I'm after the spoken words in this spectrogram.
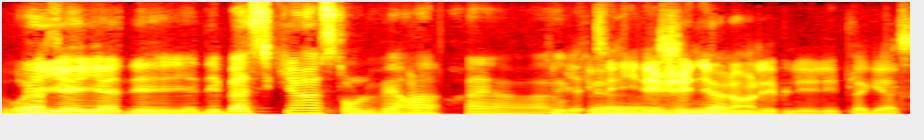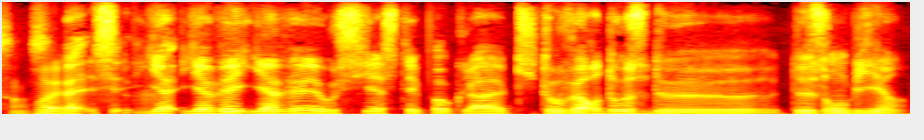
voilà. oui, il y, a- il y, a des- des bases qui restent, on le verra Voilà. après. euh, Donc, euh, Il est génial, hein, les, les, les plagas. hein. Ouais. Bah, Il y, avait, il y avait aussi à cette époque-là une petite overdose de, de zombies. hein.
